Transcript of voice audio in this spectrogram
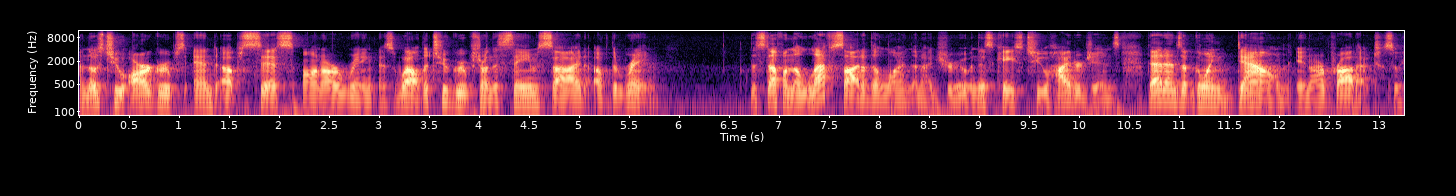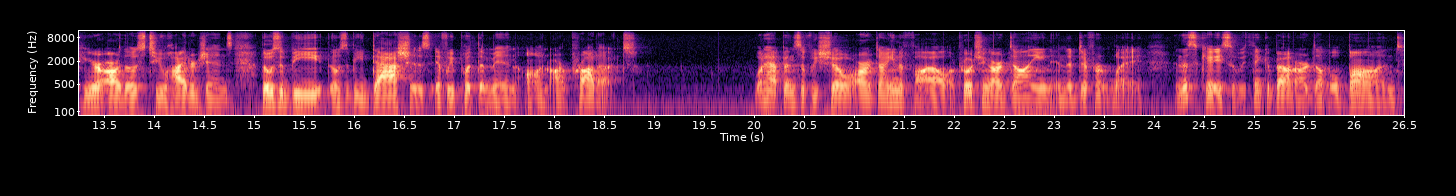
and those two R groups end up cis on our ring as well. The two groups are on the same side of the ring. The stuff on the left side of the line that I drew, in this case two hydrogens, that ends up going down in our product. So here are those two hydrogens. Those would be, those would be dashes if we put them in on our product. What happens if we show our dienophile approaching our diene in a different way? In this case, if we think about our double bond,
